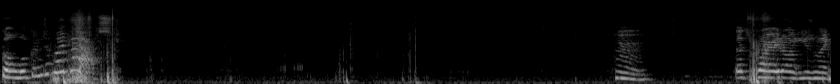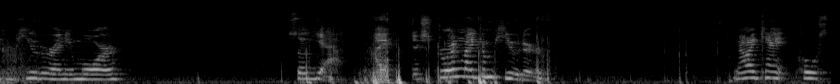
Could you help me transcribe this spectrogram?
go look into my past. Hmm. That's why I don't use my computer anymore. So yeah, I destroyed my computer. Now I can't post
